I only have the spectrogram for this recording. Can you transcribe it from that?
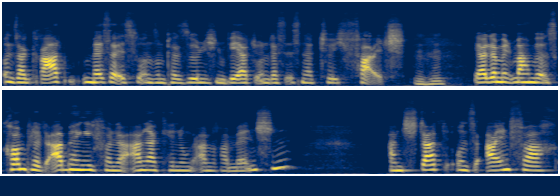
unser Gradmesser ist für unseren persönlichen Wert. Und das ist natürlich falsch. Mhm. Ja, damit machen wir uns komplett abhängig von der Anerkennung anderer Menschen, anstatt uns einfach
